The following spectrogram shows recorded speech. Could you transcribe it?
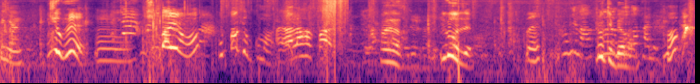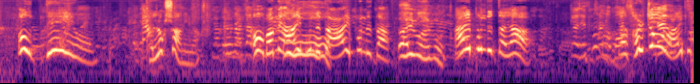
그냥 이게 왜? 어 신발이랑 어? 옷밖에 없구만 아니 알라학과 아야 이거 어제 왜? 이렇게 변화 어? 어 대형 갤럭시 아니냐? 어 맞네 아이폰 됐다 아이폰 됐다 아이고 아이고 아이폰 됐다 야. 야 설정으로 아이폰.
